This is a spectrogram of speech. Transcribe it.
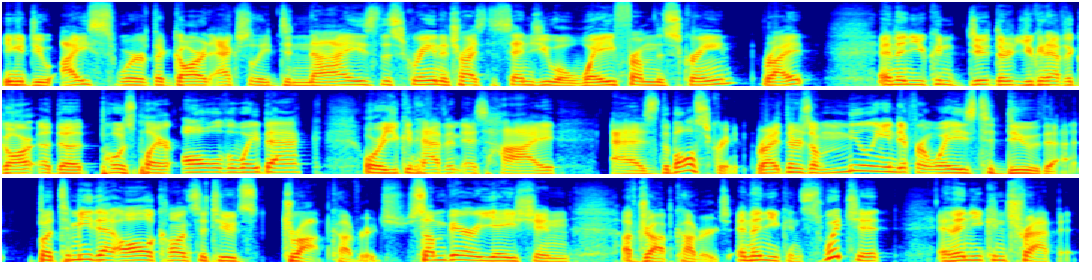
You can do ice where the guard actually denies the screen and tries to send you away from the screen, right? And then you can do you can have the guard uh, the post player all the way back, or you can have him as high as the ball screen, right? There's a million different ways to do that. But to me, that all constitutes drop coverage, some variation of drop coverage. And then you can switch it and then you can trap it.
